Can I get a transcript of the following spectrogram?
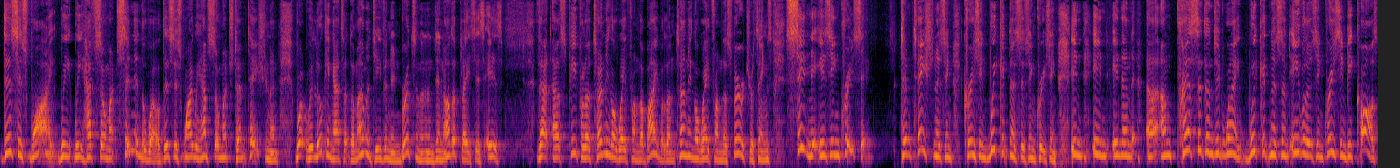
this is why we, we have so much sin in the world. This is why we have so much temptation. And what we're looking at at the moment, even in Britain and in other places, is that as people are turning away from the Bible and turning away from the spiritual things, sin is increasing. Temptation is increasing, wickedness is increasing in, in, in an uh, unprecedented way. Wickedness and evil is increasing because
